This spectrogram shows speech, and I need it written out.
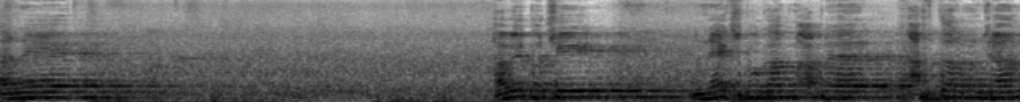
અને હવે પછી નેક્સ્ટ પ્રોગ્રામ આપણે આફ્ટર રમજાન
